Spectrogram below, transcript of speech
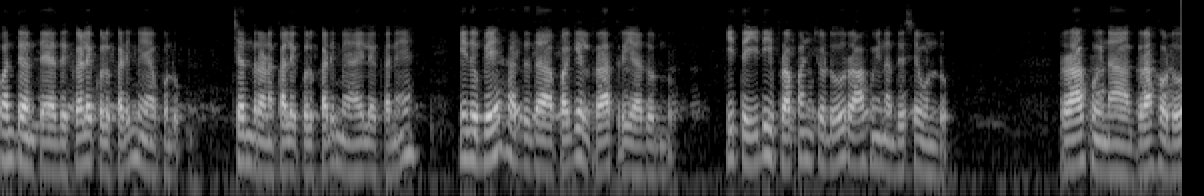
ಒಂತೆ ಒಂತೆ ಅದು ಕಳೆಕೊಲು ಕಡಿಮೆ ಆಪುಂಡು ಚಂದ್ರನ ಕಳೆಕೊಲು ಕಡಿಮೆ ಆಯ್ಲೆಕನೆ ಇಂದು ಬೇಹದ್ದದ ಪಗೆಲ್ ರಾತ್ರಿ ಆದುಂಡು ಇತ್ತ ಇಡೀ ಪ್ರಪಂಚಡು ರಾಹುವಿನ ದೆಸೆ ಉಂಡು ರಾಹುವಿನ ಗ್ರಹಡು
